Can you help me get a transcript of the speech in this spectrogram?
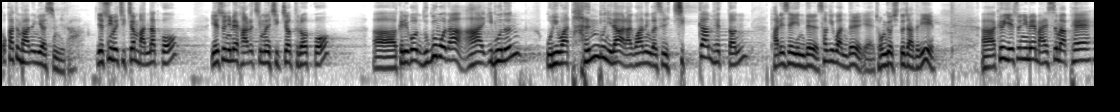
똑같은 반응이었습니다. 예수님을 직접 만났고 예수님의 가르침을 직접 들었고 어, 그리고 누구보다 아 이분은 우리와 다른 분이다라고 하는 것을 직감했던 바리새인들, 서기관들, 예, 종교 지도자들이 아, 그 예수님의 말씀 앞에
